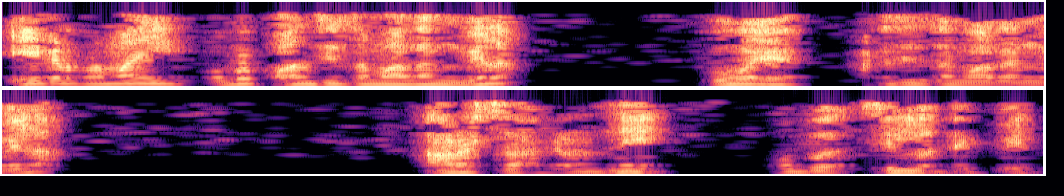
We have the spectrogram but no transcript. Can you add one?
ඒකට තමයි ඔබ පංචශීල සමාදන් වෙලා පොය අටසිල් සමාදන් වෙලා ආරක්ෂා කරන්නේ ඔබ සිල්වතෙක් වෙන්න.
